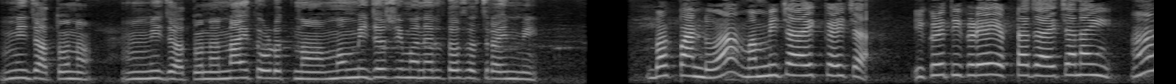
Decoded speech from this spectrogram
मी जातो ना मी जातो ना नाही तोडत ना. मम्मी जशी म्हणेल तसंच राहीन मी. बघ पांडू हा मम्मीच्या ऐकायच्या. इकडे तिकडे एकटा जायचा नाही हं?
